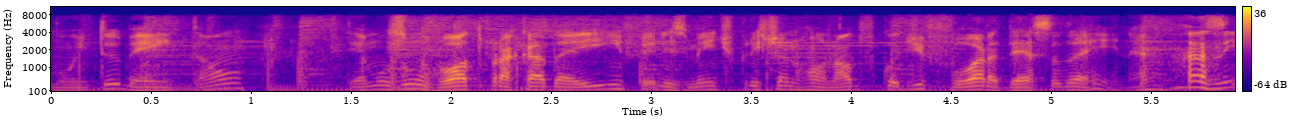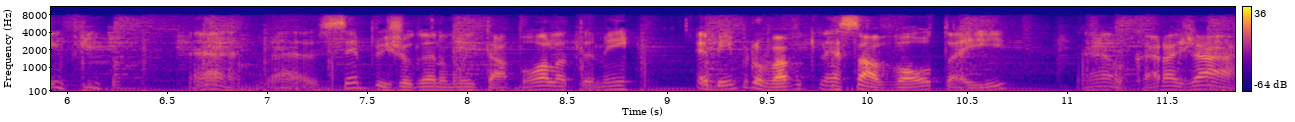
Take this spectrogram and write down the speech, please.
Muito bem, então temos um voto para cada aí. Infelizmente o Cristiano Ronaldo ficou de fora dessa daí, né? Mas enfim, é, é, sempre jogando muita bola também. É bem provável que nessa volta aí, né, o cara já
